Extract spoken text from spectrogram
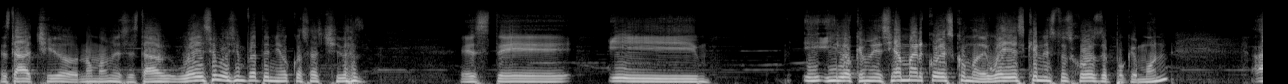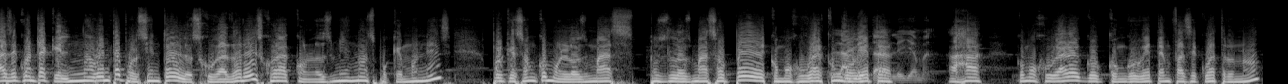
Estaba chido, no mames, estaba, güey, ese güey siempre ha tenido cosas chidas. Este, y, y, y lo que me decía Marco es como de, güey, es que en estos juegos de Pokémon, haz de cuenta que el 90% de los jugadores juega con los mismos Pokémones porque son como los más, pues los más OP, como jugar con La Gogeta. meta le llaman. Ajá, como jugar con Gogeta en fase 4, ¿no?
